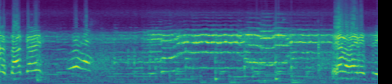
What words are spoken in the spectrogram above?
तेरा उस्ताद कहाँ है? भाई मिस्त्री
